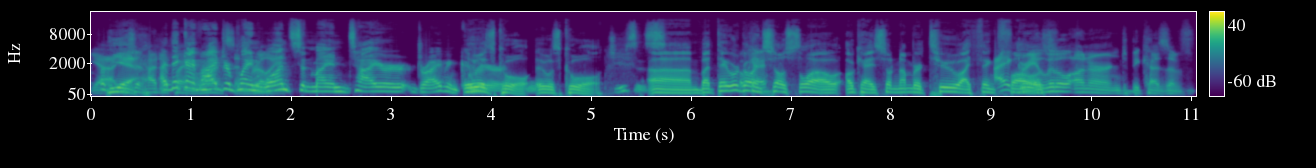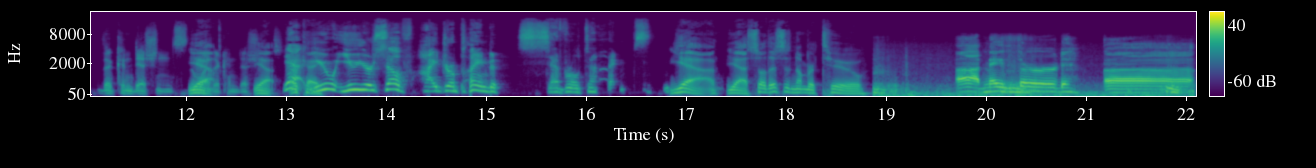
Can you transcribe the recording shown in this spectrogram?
Yeah, Yeah. I think I've hydroplaned really- once in my entire driving career. it was cool. It was cool. Jesus. Um, but they were going Okay. so slow. Okay, so number two, I think I agree. A little unearned because of the conditions, the Yeah. weather conditions. Yeah. yeah, okay. you you yourself hydroplaned several times. Yeah, yeah. So this is number two. Uh, May 3rd, uh,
